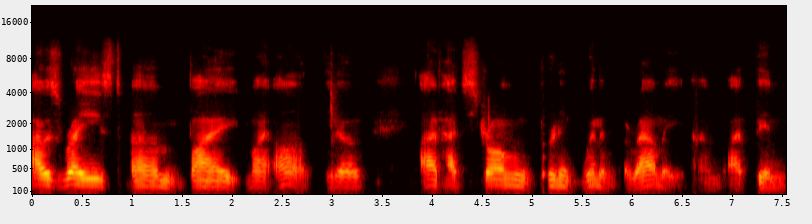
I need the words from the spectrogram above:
I was raised um, by my aunt. You know, I've had strong, brilliant women around me. Um, I've been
